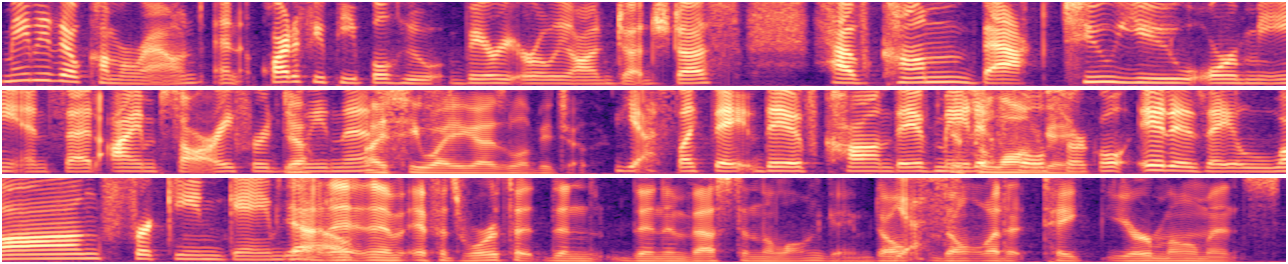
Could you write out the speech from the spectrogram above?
maybe they'll come around. And quite a few people who very early on judged us have come back to you or me and said, I'm sorry for Yeah, doing this. i see why you guys love each other Yes, like they they have come, they have made It's it full game. circle. It is a long freaking game. yeah though. and if it's worth it then then invest in the long game don't Yes. don't let it take your moments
